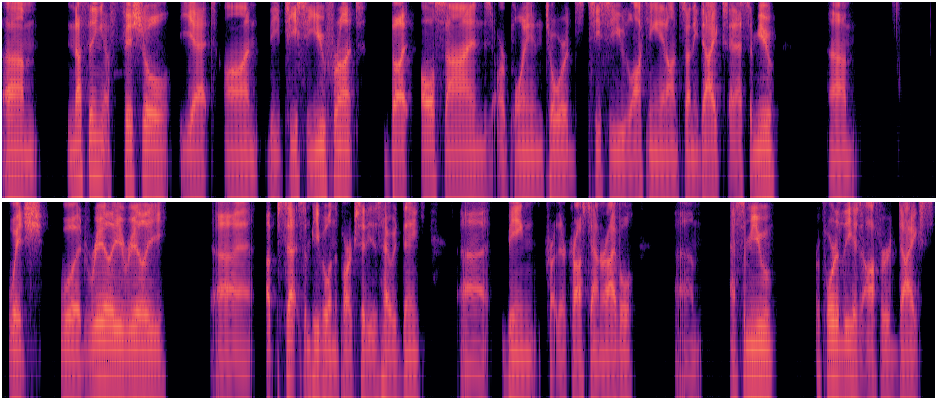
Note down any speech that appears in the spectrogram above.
Um, nothing official yet on the TCU front, but all signs are pointing towards TCU locking in on Sonny Dykes at SMU, um, which would really, really uh, upset some people in the Park Cities, I would think, uh, being their crosstown rival. Um, SMU reportedly has offered Dykes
